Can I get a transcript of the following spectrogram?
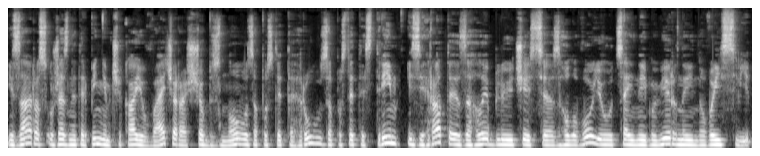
І зараз уже з нетерпінням чекаю вечора, щоб знову запустити гру, запустити стрім і зіграти, заглиблюючись з головою у цей неймовірний новий світ.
